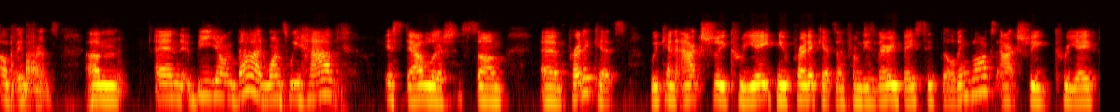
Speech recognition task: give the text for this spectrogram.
of inference. Um, and beyond that, once we have established some um, predicates, we can actually create new predicates and from these very basic building blocks actually create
